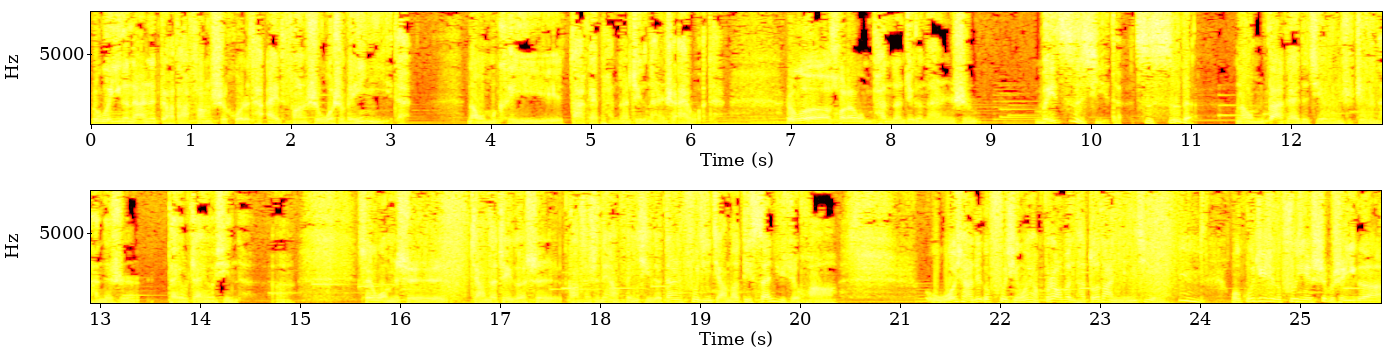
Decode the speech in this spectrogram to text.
如果一个男人的表达方式或者他爱的方式，我是唯你的，那我们可以大概判断这个男人是爱我的。如果后来我们判断这个男人是唯自己的、自私的，那我们大概的结论是这个男的是带有占有性的啊。所以我们是讲的这个是刚才是那样分析的。但是父亲讲到第三句这话啊，我想这个父亲，我想不知道问他多大年纪了。嗯，我估计这个父亲是不是一个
